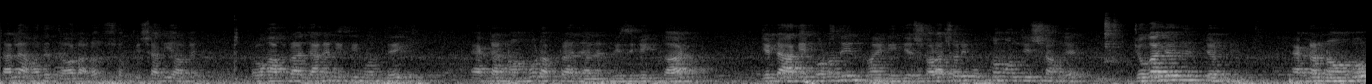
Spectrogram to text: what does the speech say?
তাহলে আমাদের দল আরও শক্তিশালী হবে। এবং আপনারা জানেন ইতিমধ্যেই একটা নম্বর আপনারা জানেন ভিজিটিং কার্ড যেটা আগে কোনোদিন হয়নি যে সরাসরি মুখ্যমন্ত্রীর সঙ্গে যোগাযোগের জন্য একটা নম্বর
